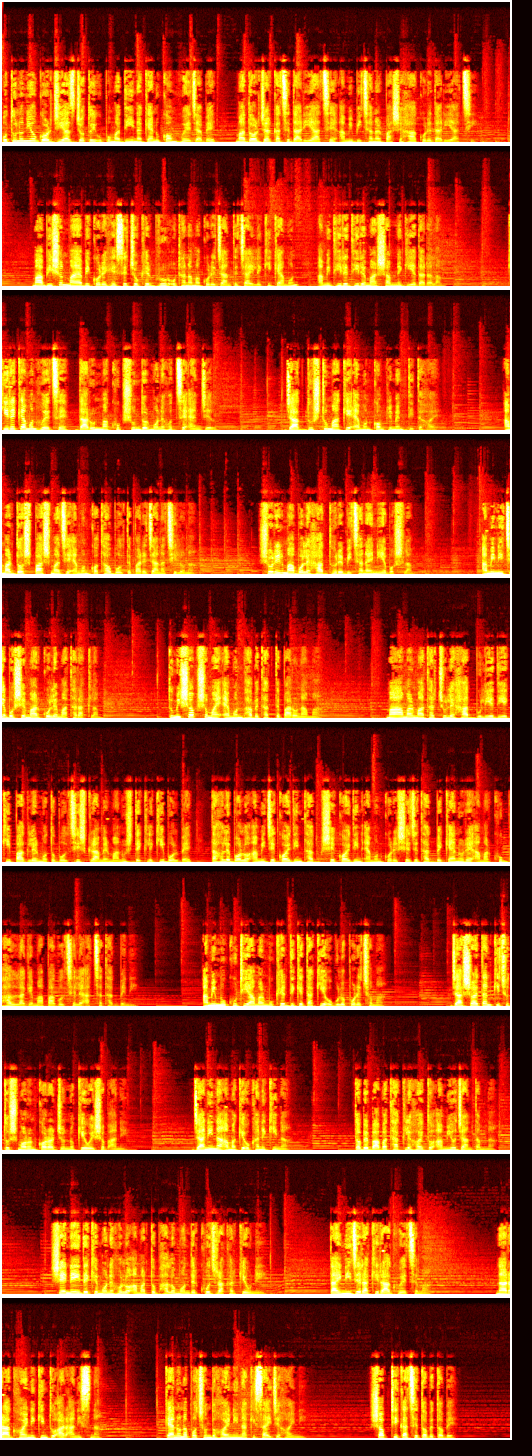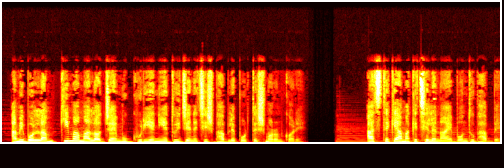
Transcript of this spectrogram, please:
অতুলনীয় গর্জিয়াস যতই উপমা দিই না কেন কম হয়ে যাবে? মা দরজার কাছে দাঁড়িয়ে আছে, আমি বিছানার পাশে হা করে দাঁড়িয়ে আছি। মা ভীষণ মায়াবী করে হেসে চোখের ভ্রুর ওঠানামা করে জানতে চাইলে কি কেমন? আমি ধীরে ধীরে মার সামনে গিয়ে দাঁড়ালাম। কিরে কেমন হয়েছে? দারুণ মা, খুব সুন্দর মনে হচ্ছে অ্যাঞ্জেল। যাক, দুষ্টু মাকে এমন কমপ্লিমেন্ট দিতে হয়। আমার দশ পাশ মাঝে এমন কথাও বলতে পারে জানা ছিল না। শরীর মা বলে হাত ধরে বিছানায় নিয়ে বসলাম। আমি নিচে বসে মার কোলে মাথা রাখলাম। তুমি সব সময় এমন ভাবে থাকতে পারো না মা। মা আমার মাথার চুলে হাত বুলিয়ে দিয়ে কি পাগলের মতো বলছিস গ্রামের মানুষ দেখলে কি বলবে? তাহলে বলো আমি যে কয়দিন থাকব সে কয়দিন এমন করে সেজে থাকবে কেন রে? আমার খুব ভালো লাগে মা পাগল ছেলে আচ্ছা থাকবেনি আমি মুখ উঠিয়ে আমার মুখের দিকে তাকিয়ে ওগুলো পড়েছ মা। যা শয়তান কিছু তো স্মরণ করার জন্য কেউ এসব আনে। জানি না আমাকে ওখানে কি না। তবে বাবা থাকলে হয়তো আমিও জানতাম না। সে নেই দেখে মনে হলো আমার তো ভালো মন্দের খোঁজ রাখার কেউ নেই। তাই নিজেরা কি রাগ হয়েছে মা। না রাগ হয়নি কিন্তু আর আনিস না। কেননা পছন্দ হয়নি নাকি সাইজে হয়নি। সব ঠিক আছে তবে তবে। আমি বললাম, কি মা মা লজ্জায় মুখ ঘুরিয়ে নিয়ে তুই জেনেছিস ভাবলে পড়তে স্মরণ করে। আজ থেকে আমাকে ছেলে নয়, বন্ধু ভাববে।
